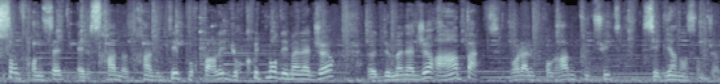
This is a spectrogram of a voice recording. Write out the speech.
137. Elle sera notre invitée pour parler du recrutement des managers, euh, de managers à impact. Voilà le programme tout de suite, c'est bien dans son job.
